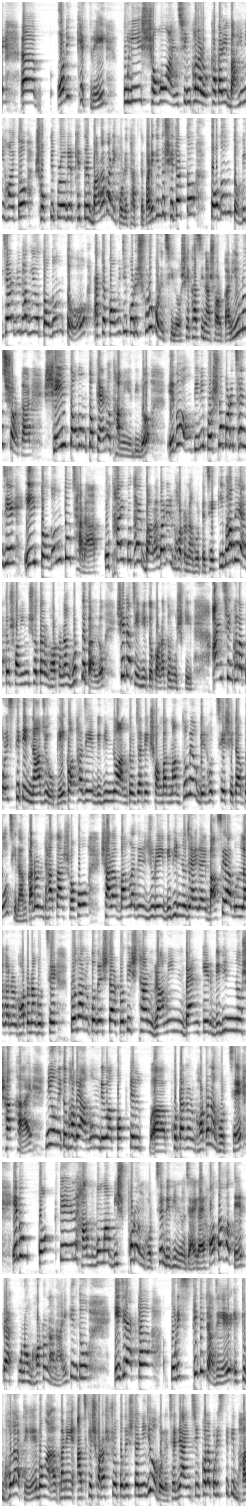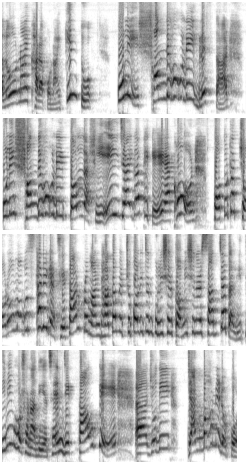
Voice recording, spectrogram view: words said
অনেক ক্ষেত্রেই পুলিশ সহ আইন শৃঙ্খলা রক্ষাকারী বাহিনী হয়তো শক্তি প্রয়োগের ক্ষেত্রে বাড়াবাড়ি করে থাকতে পারে, কিন্তু সেটার তো তদন্ত, বিচার বিভাগীয় তদন্ত একটা কমিটি করে শুরু করেছিল শেখ হাসিনা সরকার, ইউনুস সরকার। সেই তদন্ত কেন থামিয়ে দিল? এবং তিনি প্রশ্ন করেছেন যে এই তদন্ত ছাড়া কোথায় কোথায় বাড়াবাড়ির ঘটনা ঘটেছে, কীভাবে এত সহিংসতার ঘটনা ঘটতে পারল, সেটা চিহ্নিত করা তো মুশকিল। আইন শৃঙ্খলা পরিস্থিতি নাজুক, এই কথা যে বিভিন্ন আন্তর্জাতিক সংবাদ মাধ্যমেও বের হচ্ছে সেটা বলছিলাম। কারণ ঢাকা সহ সারা বাংলাদেশ জুড়েই বিভিন্ন জায়গায় বাসে আগুন লাগানোর ঘটনা ঘটছে। প্রধান উপদেষ্টার প্রতিষ্ঠান গ্রামীণ ব্যাংকের বিভিন্ন শাখায় নিয়মিতভাবে আগুন দেওয়া ককটেল ফোটানোর ঘটনা ঘটছে এবং ককটেল, হাতবোমা বিস্ফোরণ ঘটছে বিভিন্ন জায়গায়। হতাহতের কোনো ঘটনা নাই। কিন্তু এই যে একটা পরিস্থিতিটা যে একটু ঘোলাটে এবং মানে আজকে স্বরাষ্ট্র উপদেষ্টা নিজেও বলেছেন যে আইন শৃঙ্খলা পরিস্থিতি ভালো নয়, খারাপও নয়। কিন্তু পুলিশ সন্দেহ হলেই গ্রেফতার, পুলিশ সন্দেহ হলেই তল্লাশি, এই জায়গা থেকে এখন কতটা চরম অবস্থানে গেছে তার প্রমাণ ঢাকা মেট্রোপলিটন পুলিশের কমিশনার সাজ্জাদ আলী। তিনি ঘোষণা দিয়েছেন যে কাউকে যদি যানবাহনের ওপর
